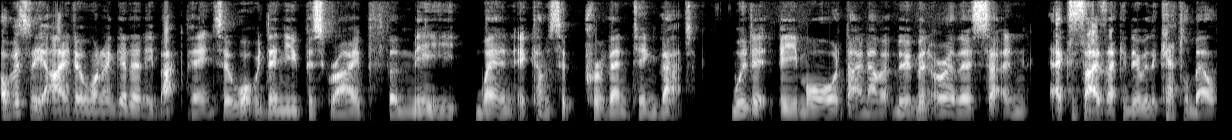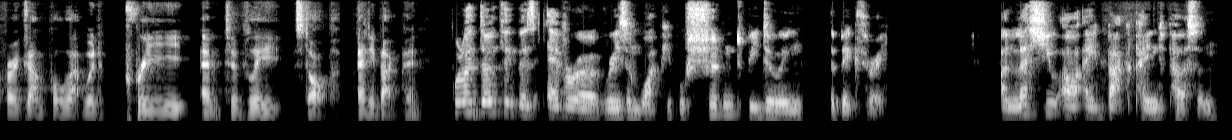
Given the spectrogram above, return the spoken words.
Obviously, I don't want to get any back pain. So, what would then you prescribe for me when it comes to preventing that? Would it be more dynamic movement, or are there certain exercises I can do with a kettlebell, for example, that would preemptively stop any back pain? Well, I don't think there's ever a reason why people shouldn't be doing the big three. Unless you are a back pained person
